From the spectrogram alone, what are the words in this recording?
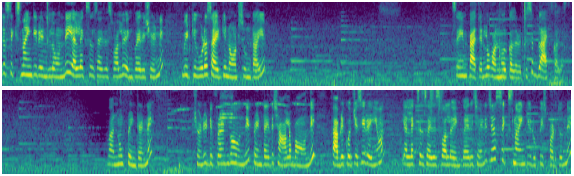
జస్ట్ సిక్స్ నైంటీ రేంజ్లో ఉంది. ఎల్ఎక్సెల్ సైజెస్ వాళ్ళు ఎంక్వైరీ చేయండి. వీటికి కూడా సైడ్కి నాట్స్ ఉంటాయి. సేమ్ ప్యాటర్న్లో వన్ మోర్ కలర్ వచ్చేసి black colour. One more print అండి. చూడండి డిఫరెంట్గా ఉంది. ప్రింట్ అయితే చాలా బాగుంది. ఫ్యాబ్రిక్ వచ్చేసి రేయోన్. ఎల్ఎక్సెల్ సైజెస్ వాళ్ళు ఎంక్వైరీ చేయండి. జస్ట్ సిక్స్ నైంటీ రూపీస్ పడుతుంది.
